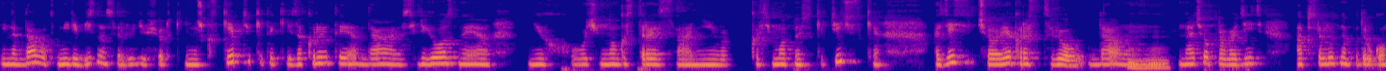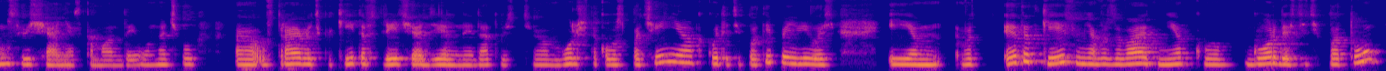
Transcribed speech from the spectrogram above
иногда вот в мире бизнеса люди все-таки немножко скептики такие, закрытые, да, серьезные, у них очень много стресса, они ко всему относятся скептически. А здесь человек расцвел, да, он угу. начал проводить абсолютно по-другому совещания с командой, он начал э, устраивать какие-то встречи отдельные, да, то есть э, больше такого сплочения, какой-то теплоты появилось. И вот этот кейс у меня вызывает некую гордость и теплоту,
